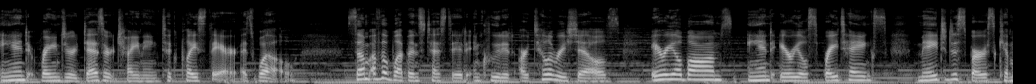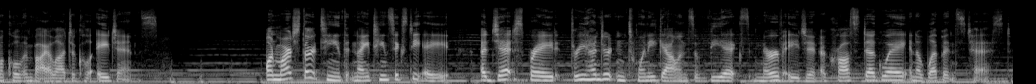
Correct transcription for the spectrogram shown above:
and Ranger desert training took place there as well. Some of the weapons tested included artillery shells, aerial bombs, and aerial spray tanks made to disperse chemical and biological agents. On March 13, 1968, a jet sprayed 320 gallons of VX nerve agent across Dugway in a weapons test.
